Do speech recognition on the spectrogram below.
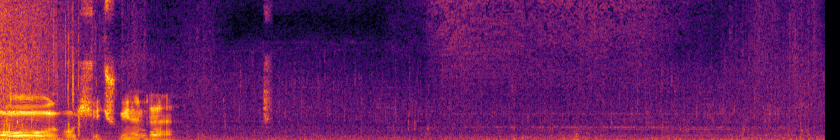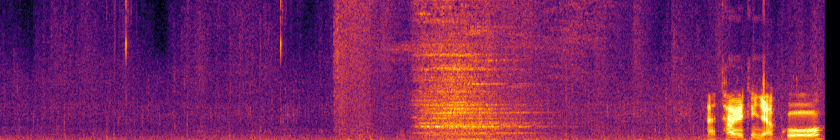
오, 뭐씨 죽이는데. 자, 타겟팅 잡고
